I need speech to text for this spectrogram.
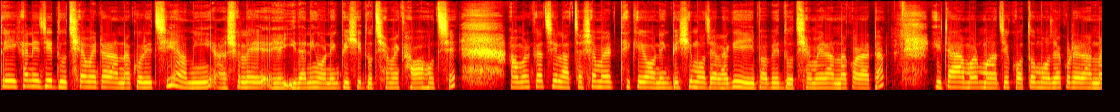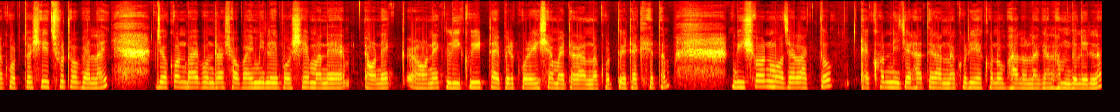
তো এখানে যে দুধ শ্যামাইটা রান্না করেছি, আমি আসলে ইদানিং অনেক বেশি দুধ শ্যামাই খাওয়া হচ্ছে। আমার কাছে লাচ্চা শ্যামাইয়ের থেকে অনেক বেশি মজা লাগে এইভাবে দুধ শ্যামাই রান্না করাটা। এটা আমার মা যে কত মজা করে রান্না করতো সেই ছোটোবেলায়। যখন ভাই বোনরা সবাই মিলে বসে মানে অনেক অনেক লিকুইড টাইপের করে শ্যামাইটা রান্না করতো, এটা খেতাম। ভীষণ মজা লাগতো। এখন নিজের হাতে রান্না করি এখনও ভালো লাগে, আলহামদুলিল্লাহ।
